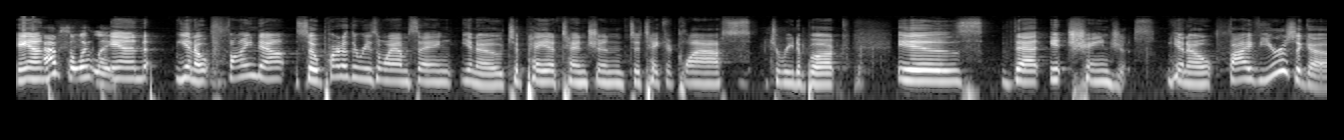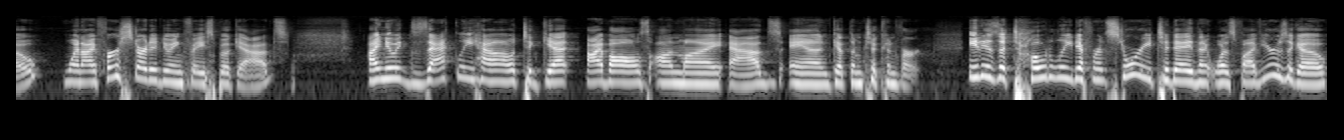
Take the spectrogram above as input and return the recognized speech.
And Absolutely. and you know find out so part of the reason why i'm saying you know to pay attention to take a class to read a book is that it changes you know 5 years ago when i first started doing facebook ads I knew exactly how to get eyeballs on my ads and get them to convert. It is a totally different story today than it was five years ago.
